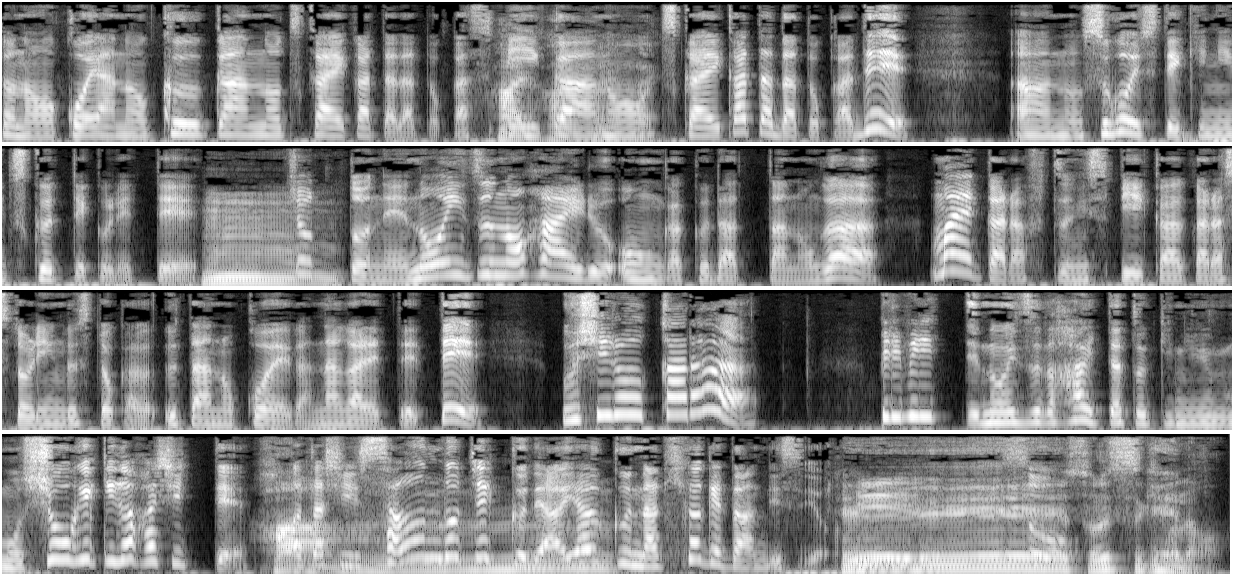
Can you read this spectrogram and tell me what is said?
その小屋の空間の使い方だとか、スピーカーの使い方だとかで、あの、すごい素敵に作ってくれて、うんちょっとね、ノイズの入る音楽だったのが、前から普通にスピーカーからストリングスとか歌の声が流れてて、後ろから、ピリピリってノイズが入った時にもう衝撃が走って、はあ私サウンドチェックで危うく泣きかけたんですよ。へえ。そうそれすげえな。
